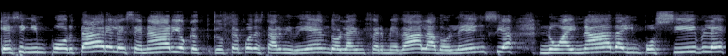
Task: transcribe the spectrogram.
Que sin importar el escenario que, usted puede estar viviendo, la enfermedad, la dolencia, no hay nada imposible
